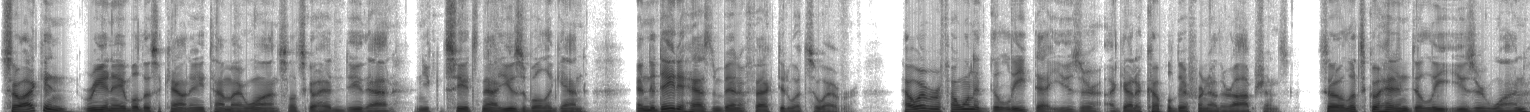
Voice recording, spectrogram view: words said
So I can re-enable this account anytime I want. So let's go ahead and do that. And you can see it's now usable again. And the data hasn't been affected whatsoever. However, if I want to delete that user, I got a couple different other options. So let's go ahead and delete user one.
